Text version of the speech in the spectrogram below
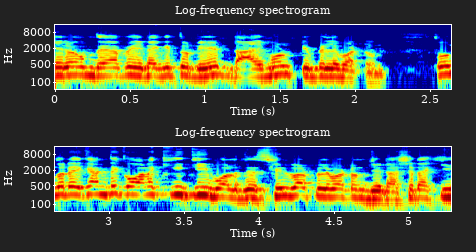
এরকম দেখাবে, এটা কিন্তু রেড ডায়মন্ড প্লে বাটন তো বন্ধুরা এখান থেকে অনেক কি কি বলে যে সিলভার প্লে বাটন যেটা, সেটা কি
